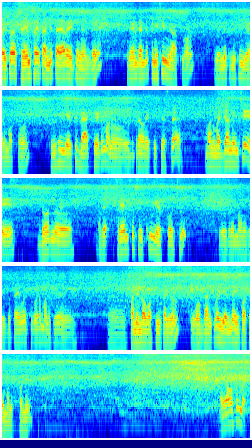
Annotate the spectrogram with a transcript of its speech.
అయితే ఫ్రేమ్స్ అయితే అన్నీ తయారైపోయినాయండి. ఇప్పుడు ఏంటంటే ఫినిషింగ్ చేస్తున్నాం. ఇవన్నీ ఫినిషింగ్ చేయాలి మొత్తం. ఫినిషింగ్ చేసి బ్యాక్ సైడ్ మనం వుడ్ ఫ్రేమ్ ఎక్కిచ్చేస్తే మన మధ్యాహ్నం నుంచి డోర్లు అదే ఫ్రేమ్స్ ఫిక్సింగ్ చేసుకోవచ్చు. ఇప్పుడు మనకి ఇప్పుడు టైం వచ్చి కూడా మనకి పన్నెండు అవర్స్ టైం ఇంకొక గంటలో ఇవన్నీ అయిపోతాయి మనకి పని. అది అవసరం లేదు.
